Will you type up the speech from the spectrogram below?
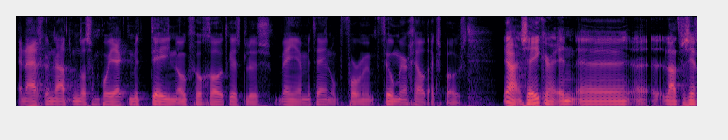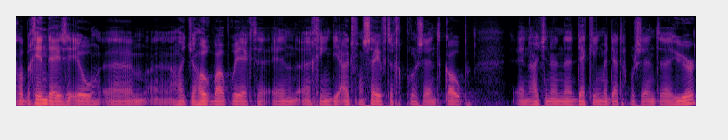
En eigenlijk inderdaad omdat zo'n project meteen ook veel groter is, dus ben je meteen op voor veel meer geld exposed. Ja, zeker. En laten we zeggen, dat begin deze eeuw ehm, eh, had je hoogbouwprojecten en eh, ging die uit van 70% koop. En had je een eh, dekking met 30% eh, huur.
